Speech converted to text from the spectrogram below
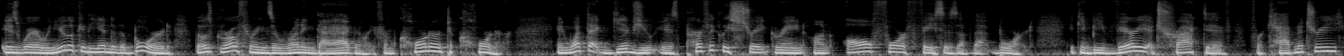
is where when you look at the end of the board, those growth rings are running diagonally from corner to corner. And what that gives you is perfectly straight grain on all four faces of that board. It can be very attractive for cabinetry,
